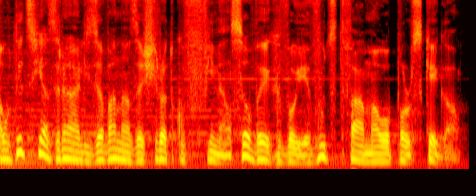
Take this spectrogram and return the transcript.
Audycja zrealizowana ze środków finansowych województwa małopolskiego.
